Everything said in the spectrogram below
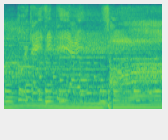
Tudo te hiciste ahí. ¡Sol!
